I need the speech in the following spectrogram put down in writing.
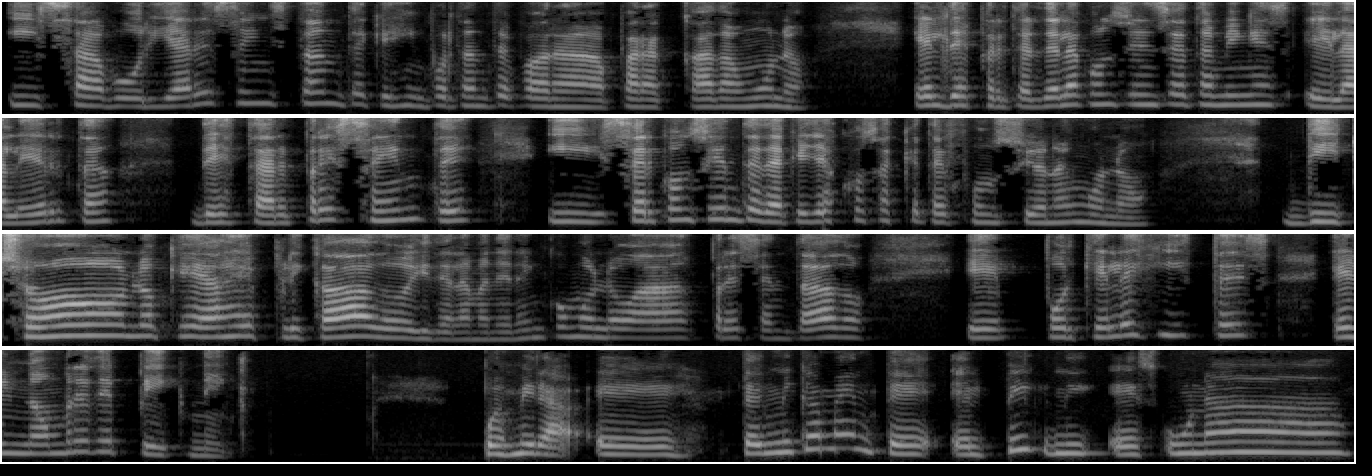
y saborear ese instante que es importante para, para cada uno. El despertar de la conciencia también es el alerta de estar presente y ser consciente de aquellas cosas que te funcionan o no. Dicho lo que has explicado y de la manera en cómo lo has presentado, eh, ¿por qué elegiste el nombre de picnic? Pues mira, eh, técnicamente el picnic es una,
